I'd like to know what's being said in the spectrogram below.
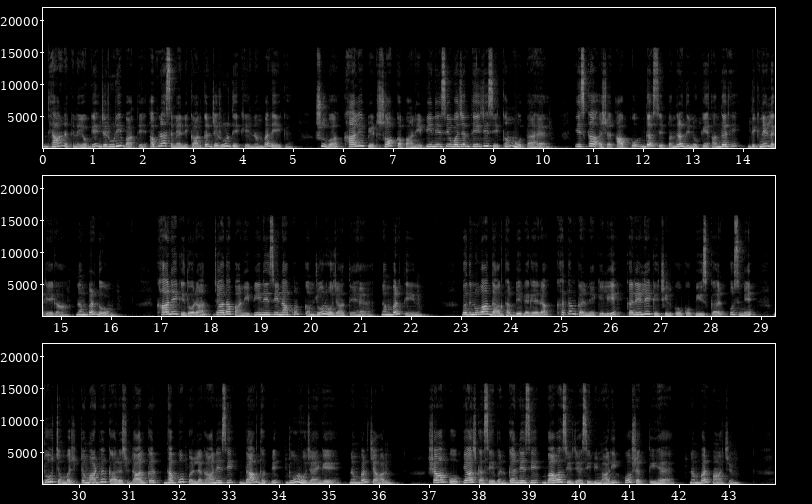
ध्यान रखने योग्य ज़रूरी बातें अपना समय निकालकर ज़रूर देखें। नंबर एक सुबह खाली पेट सौंफ का पानी पीने से वज़न तेज़ी से कम होता है। इसका असर आपको 10 से 15 दिनों के अंदर ही दिखने लगेगा। नंबर दो, खाने के दौरान ज़्यादा पानी पीने से नाखून कमज़ोर हो जाते हैं। नंबर तीन बदनुआ दाग धब्बे वगैरह ख़त्म करने के लिए करेले के छिलकों को पीसकर उसमें दो चम्मच टमाटर का रस डालकर धब्बों पर लगाने से दाग धब्बे दूर हो जाएँगे। नंबर चार। शाम को प्याज का सेवन करने से बावासीर जैसी बीमारी हो सकती है। नंबर पाँच।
